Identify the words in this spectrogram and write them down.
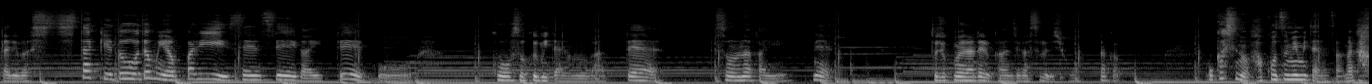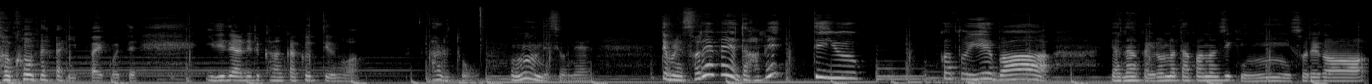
たりはしたけどでもやっぱり先生がいてこう校則みたいなものがあってその中にね閉じ込められる感じがするでしょ？なんかお菓子の箱詰めみたいなさなんか箱の中にいっぱいこうやって入れられる感覚っていうのはあると思うんですよね。でもねそれがねダメっていうかといえばいやなんかいろんな多感な時期にそれが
